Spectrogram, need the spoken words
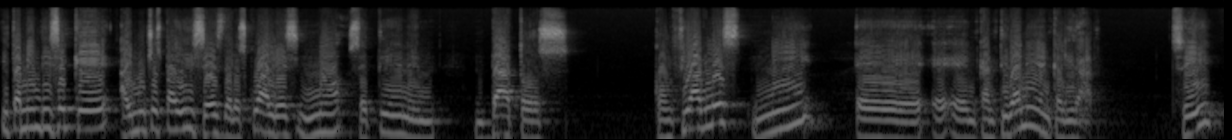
Y también dice que hay muchos países de los cuales no se tienen datos confiables ni eh, eh, en cantidad ni en calidad. ¿Sí?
